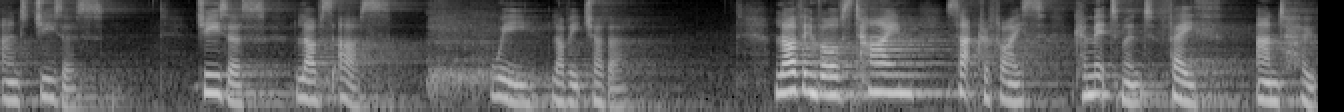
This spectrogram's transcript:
and Jesus. Jesus loves us. We love each other. Love involves time, sacrifice, commitment, faith, and hope.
